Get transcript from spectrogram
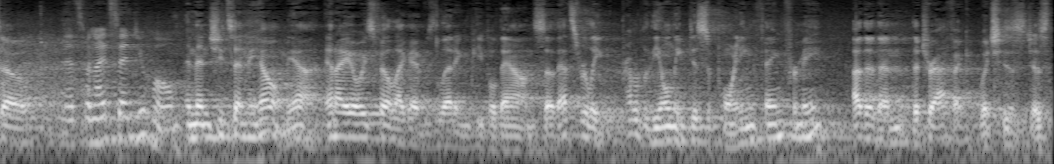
So, that's when I'd send you home. and then she'd send me home, yeah. And I always felt like I was letting people down. So that's really probably the only disappointing thing for me, other than the traffic, which is just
